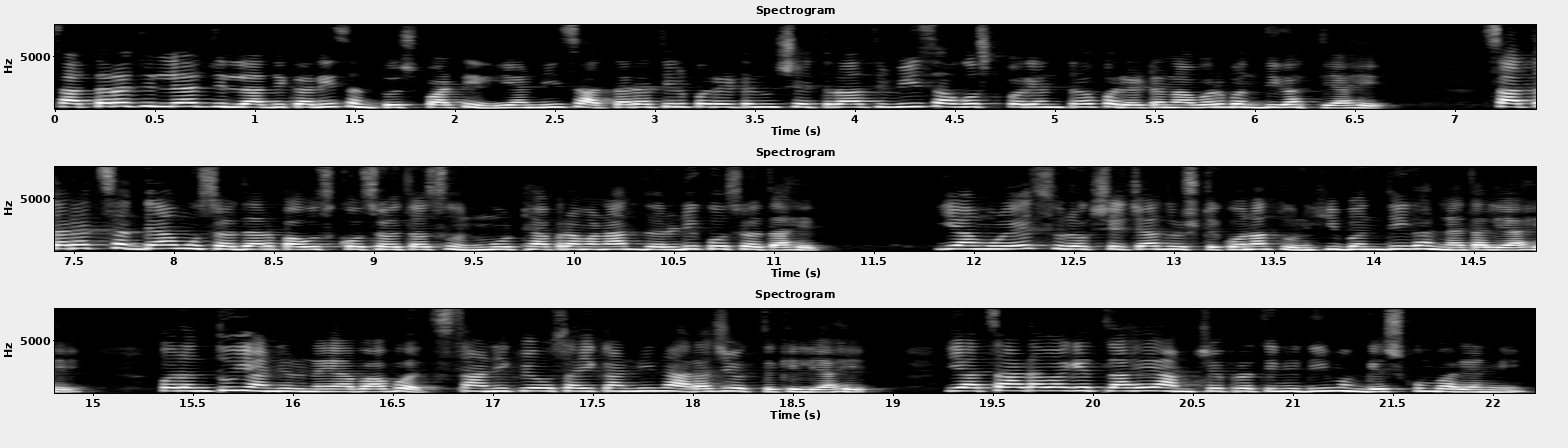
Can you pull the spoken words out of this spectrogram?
सातारा जिल्ह्यात जिल्हाधिकारी संतोष पाटील यांनी साताऱ्यातील पर्यटन क्षेत्रात वीस ऑगस्टपर्यंत पर्यटनावर बंदी घातली आहे. साताऱ्यात सध्या मुसळधार पाऊस कोसळत असून मोठ्या प्रमाणात दरडी कोसळत आहेत. यामुळे सुरक्षेच्या दृष्टिकोनातून ही बंदी घालण्यात आली आहे. परंतु या निर्णयाबाबत स्थानिक व्यावसायिकांनी नाराजी व्यक्त केली आहे. याचा आढावा घेतला आहे आमचे प्रतिनिधी मंगेश कुंभार यांनी.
